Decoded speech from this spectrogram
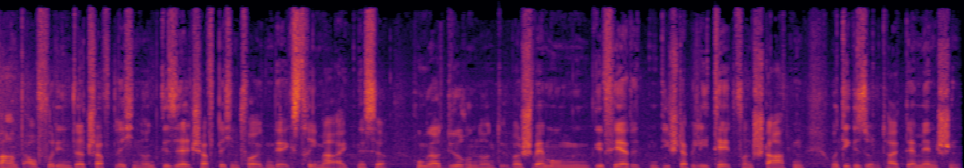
warnt auch vor den wirtschaftlichen und gesellschaftlichen Folgen der Extremereignisse. Hunger, Dürren und Überschwemmungen gefährdeten die Stabilität von Staaten und die Gesundheit der Menschen.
